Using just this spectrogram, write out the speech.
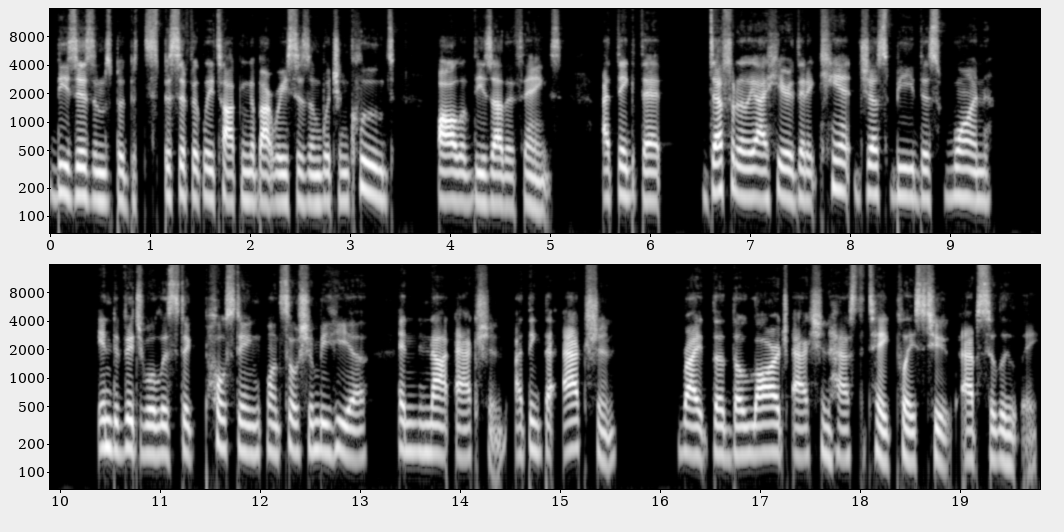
these isms, but specifically talking about racism, which includes all of these other things. I think that definitely I hear that it can't just be this one individualistic posting on social media and not action. I think the action, right, the the large action has to take place too. Absolutely.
